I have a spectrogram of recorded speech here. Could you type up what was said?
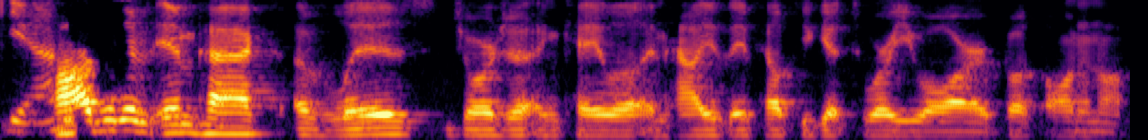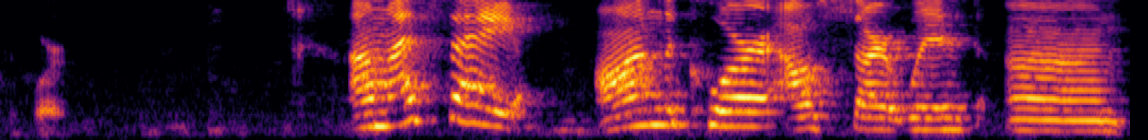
Yeah. Positive impact of Liz, Georgia, and Kayla, and how they've helped you get to where you are, both on and off the court. Um, I'd say on the court, I'll start with um,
